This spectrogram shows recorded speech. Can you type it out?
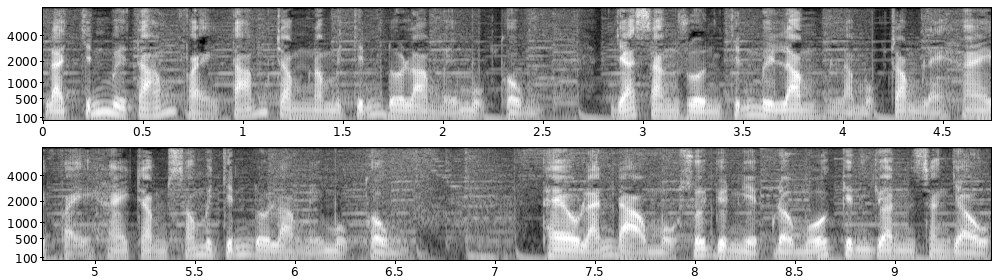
là 98,859 đô la Mỹ một thùng, giá xăng RON 95 là 102,269 đô la Mỹ một thùng. Theo lãnh đạo một số doanh nghiệp đầu mối kinh doanh xăng dầu,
